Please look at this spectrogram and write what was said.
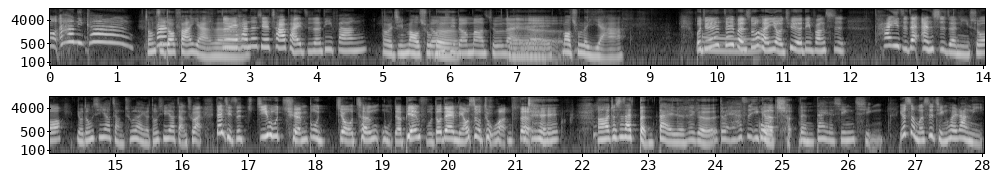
哦！啊，你看，种子都发芽了。对，它那些插牌子的地方都已经冒出了，东西都冒出来了，冒出了芽。我觉得这本书很有趣的地方是，它一直在暗示着你说有东西要长出来，有东西要长出来，但其实几乎全部九成五的篇幅都在描述土黄色。对。然后就是在等待的那个，对，它是一个等待的心情。有什么事情会让你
